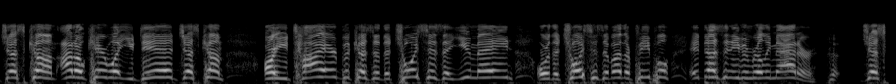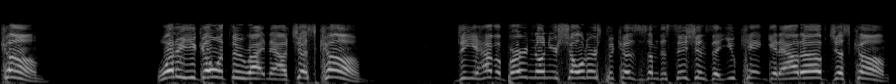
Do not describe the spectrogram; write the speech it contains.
just come. I don't care what you did, just come. Are you tired because of the choices that you made or the choices of other people? It doesn't even really matter. Just come. What are you going through right now? Just come. Do you have a burden on your shoulders because of some decisions that you can't get out of? Just come.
